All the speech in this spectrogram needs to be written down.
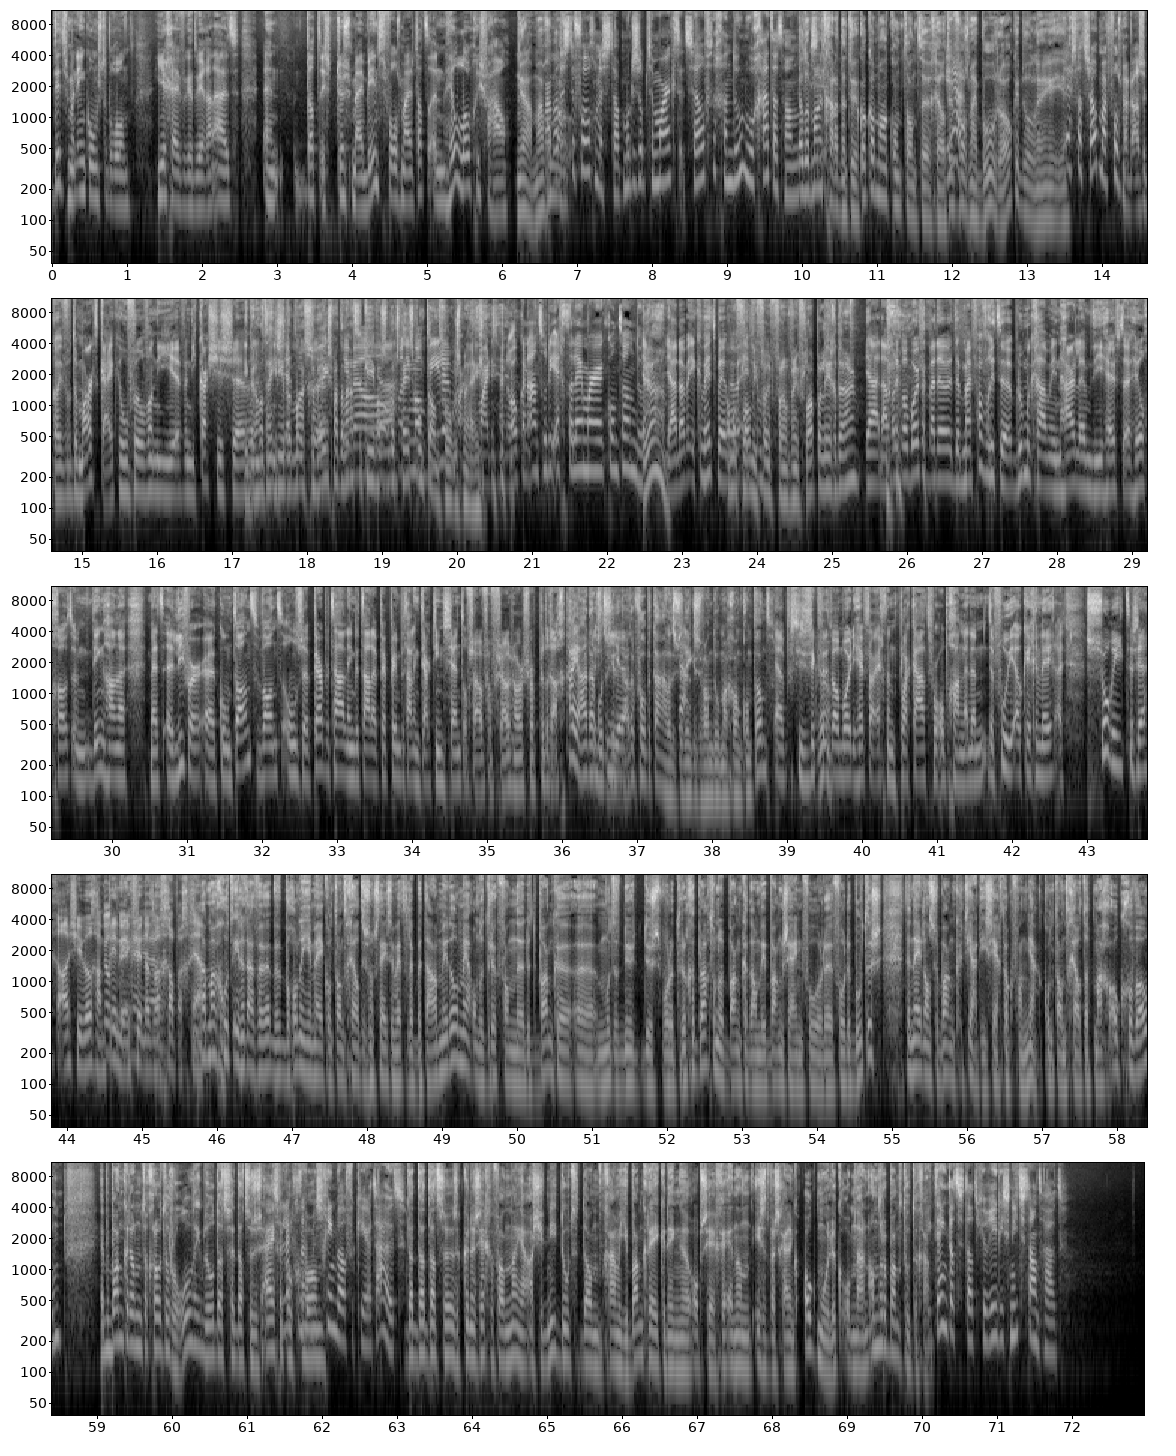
dit is mijn inkomstenbron. Hier geef ik het weer aan uit. En dat is dus mijn winst. Volgens mij is dat een heel logisch verhaal. Ja, maar, maar wat is de volgende stap? Moeten ze op de markt hetzelfde gaan doen? Hoe gaat dat dan? Ja, op de markt gaat het natuurlijk ook allemaal contant eh, geld. En volgens mij boeren ook. Ik bedoel, eh, Is dat zo? Maar volgens mij, als ik even op de markt kijk, hoeveel van die, van die kastjes. ik ben al wat niet op de markt geweest, maar de laatste keer was het nog steeds contant volgens mij. Maar er zijn er ook een aantal die echt alleen maar contant doen. Ja, ja nou, ik weet. We allemaal van die, van, van die flappen liggen daar. Ja, nou, wat ik wel mooi vind bij de, de, mijn favoriete bloemenkraam in Haarlem, die heeft heel groot een ding hangen met liever contant. Want onze per betaling betalen per pinbetaling 13 cent of zo. Of zo'n soort bedrag. Ah ja, daar dus moeten ze inderdaad ook voor betalen. Dus ja. dan denken ze van, doe maar gewoon contant. Ja, precies. Dus ik vind het wel mooi. Die heeft daar echt een plakkaat voor opgehangen. En dan, dan voel je elke keer genegen uit sorry te zeggen als je wil gaan pinnen. Ik vind dat wel grappig. Ja. Maar, goed, inderdaad, we, we, begonnen hiermee. Contant geld is nog steeds een wettelijk betaalmiddel. Maar ja, onder druk van de, de banken uh, moet het nu dus worden teruggebracht. Omdat banken dan weer bang zijn voor, uh, voor de boetes. De Nederlandse bank ja, die zegt ook van ja, contant geld dat mag ook gewoon. Hebben banken dan een grote rol? Ik bedoel dat ze, dat ze dus eigenlijk ze ook gewoon. misschien wel verkeerd uit. Dat, dat, dat ze, kunnen zeggen van nou ja, als je het niet doet, dan gaan we je bankrekening uh, opzeggen. En dan is het waarschijnlijk ook moeilijk om naar een andere bank toe te gaan. Ik denk dat ze dat juridisch niet standhoudt.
